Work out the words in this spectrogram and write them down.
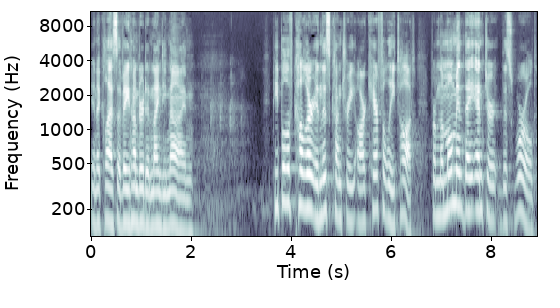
in a class of 899. People of color in this country are carefully taught from the moment they enter this world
